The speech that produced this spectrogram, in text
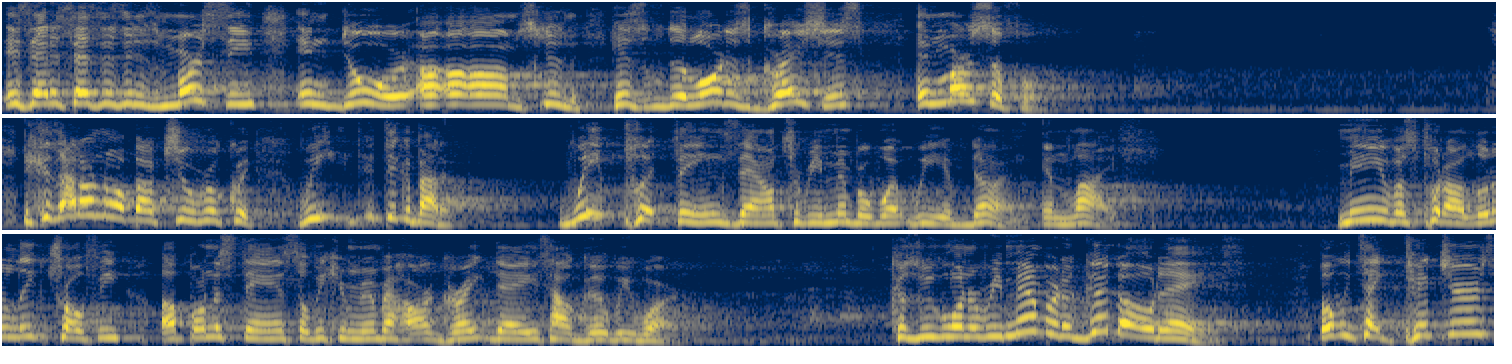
is that it says that his mercy endure, uh, uh, um, excuse me, his, the Lord is gracious and merciful. Because I don't know about you, real quick. We think about it. We put things down to remember what we have done in life. Many of us put our little league trophy up on the stand so we can remember how our great days, how good we were. Because we want to remember the good old days. But we take pictures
